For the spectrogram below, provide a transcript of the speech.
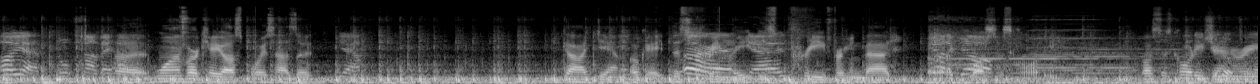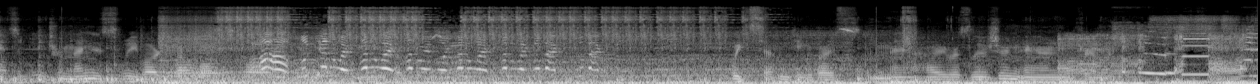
Oh, yeah. Well, no, they have Uh, one of our chaos boys has it. it. Yeah. God damn. Okay, this Alright, frame rate guys. is pretty freaking bad. Gotta go. Lossless quality. Lossless quality should go turn generates off the game. tremendously large power losses. Oh, look the other way, other way, other way, boy, other way, other way, go back, go back. Wait, 7 gigabytes, man, high resolution and frame rate. I'm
